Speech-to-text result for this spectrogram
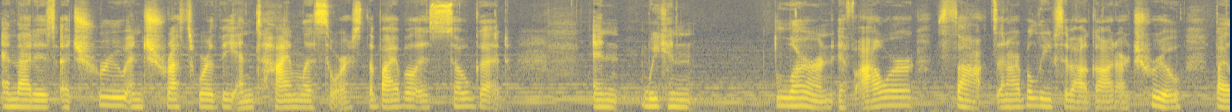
And that is a true and trustworthy and timeless source. The Bible is so good and we can learn if our thoughts and our beliefs about God are true by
